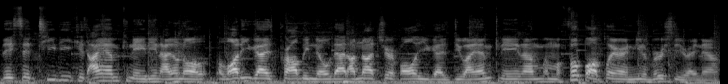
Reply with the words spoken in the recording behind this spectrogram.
They said TD because I am Canadian. I don't know. A lot of you guys probably know that. I'm not sure if all of you guys do. I am Canadian. I'm, I'm a football player in university right now.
